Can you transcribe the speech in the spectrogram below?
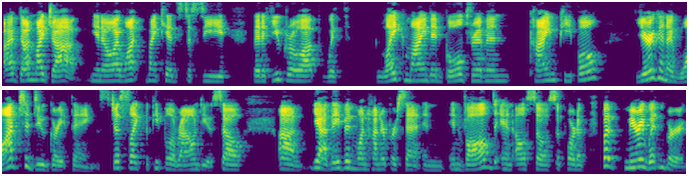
I've done my job. You know, I want my kids to see that if you grow up with like minded, goal driven, kind people, you're going to want to do great things, just like the people around you. So, um, yeah, they've been 100% in, involved and also supportive. But Mary Wittenberg,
